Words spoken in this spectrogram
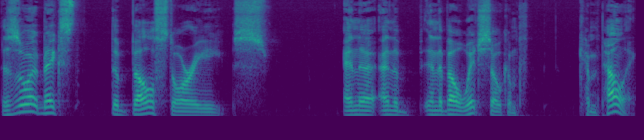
This is what makes the Bell story and the and the and the Bell Witch so com- compelling.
